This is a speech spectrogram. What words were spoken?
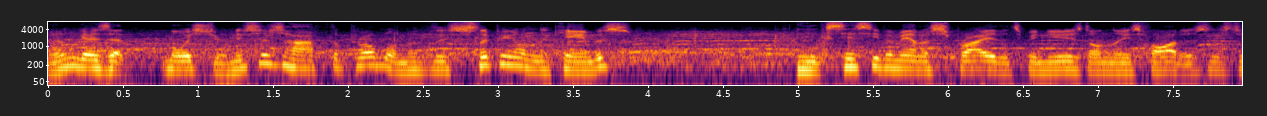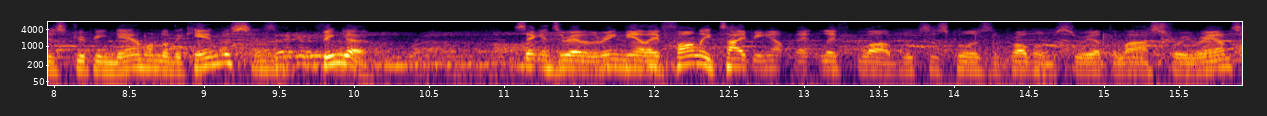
Then goes that moisture, and this is half the problem of the slipping on the canvas. The excessive amount of spray that's been used on these fighters is just dripping down onto the canvas, and bingo. Seconds are out of the ring now. They're finally taping up that left glove, which has caused the problems throughout the last three rounds.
